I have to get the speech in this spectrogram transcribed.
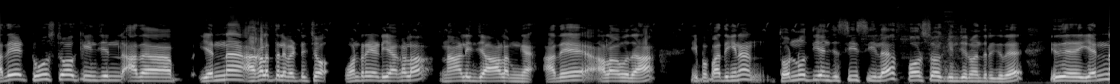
அதே டூ ஸ்டோக் இன்ஜின் அதை என்ன அகலத்தில் வெட்டுச்சோ ஒன்றரை அடி அகலம் நாலு இன்ச்சு ஆழம்ங்க. அதே அளவு தான் இப்போ பார்த்தீங்கன்னா தொண்ணூற்றி அஞ்சு சிசியில் ஃபோர் ஸ்ட்ரோக் இன்ஜின் வந்திருக்குது. இது என்ன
